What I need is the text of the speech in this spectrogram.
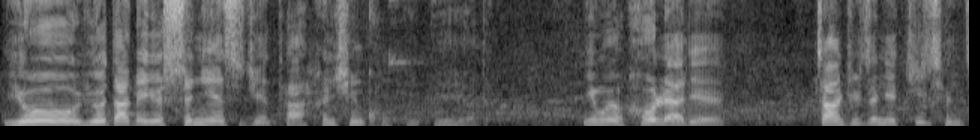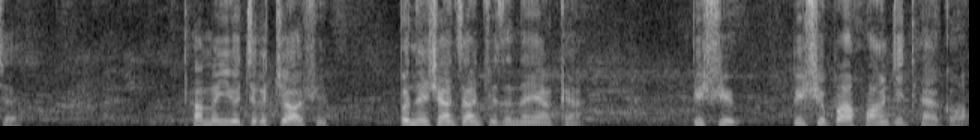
有有大概有十年时间，他很辛苦，也有的，因为后来的张居正的继承者。他们有这个教训，不能像张居正那样干，必须必须把皇帝抬高，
